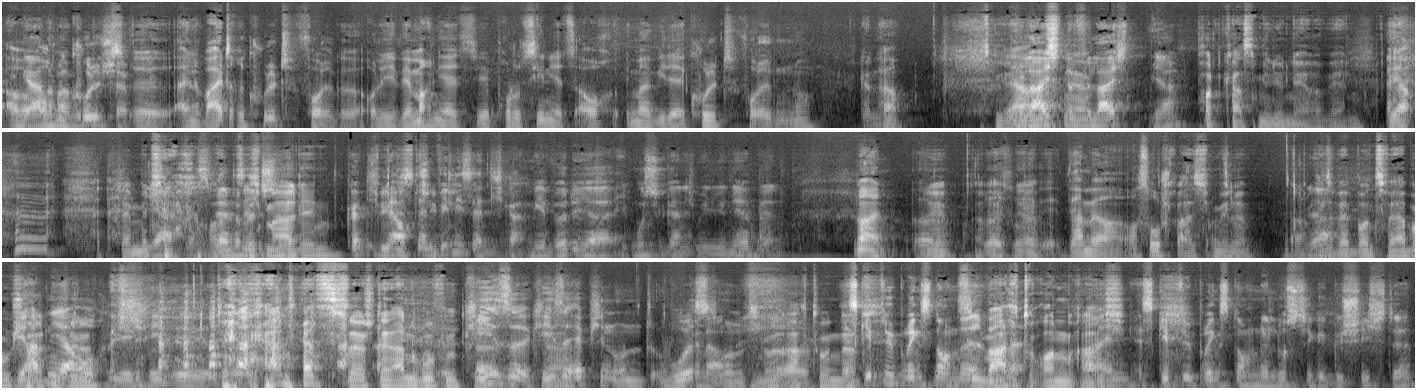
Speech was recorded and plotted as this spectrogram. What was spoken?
auch, auch eine, Kult, äh, eine weitere Kultfolge, Olli. Wir machen ja jetzt, wir produzieren jetzt auch immer wieder Kultfolgen. Ne? Genau. Ja, vielleicht, müssen wir vielleicht, ja. Podcast-Millionäre werden. Ja. ja. Damit Ja, ja, das wäre mal den Könnte ich mir auch den Willis endlich gar Mir würde ja, ich musste gar nicht Millionär werden. Nein, äh, Nee, reichen ja wir haben ja auch so Spaß. 30 Mille. Ja. Also wer bei uns Werbung Wir schalten ja will, auch hier Kä äh, der kann jetzt äh, schnell anrufen. Käse, Käsehäppchen und Wurst Genau. und äh, 0800. Es gibt übrigens noch eine. Macht Ron reich. Nein. Es gibt übrigens noch eine lustige Geschichte.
